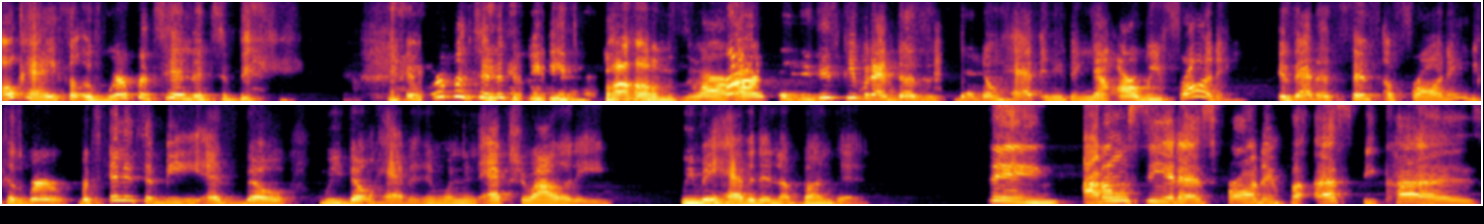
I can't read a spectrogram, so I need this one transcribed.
okay, so if we're pretending to be, if we're pretending to be these bums or, or these people that doesn't that don't have anything, now are we frauding? Is that a sense of frauding? Because we're pretending to be as though we don't have it, and when in actuality, we may have it in abundance. See, I don't see it as frauding for us because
